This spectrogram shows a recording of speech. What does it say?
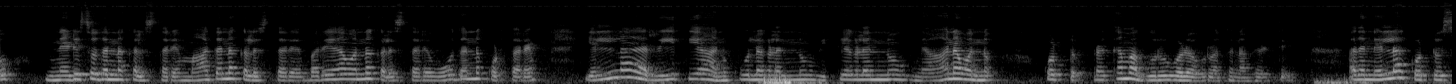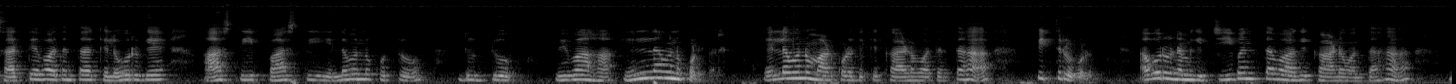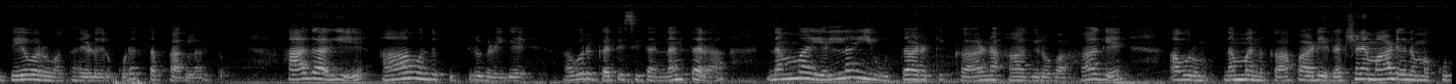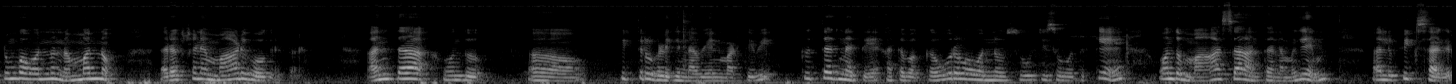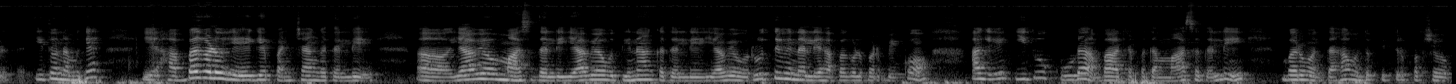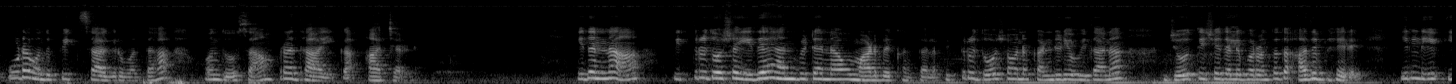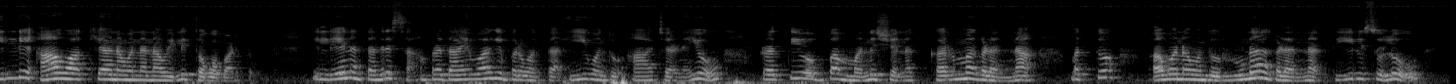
ನಡೆಸೋದನ್ನು ಕಲಿಸ್ತಾರೆ, ಮಾತನ್ನು ಕಲಿಸ್ತಾರೆ, ಬರೆಯವನ್ನು ಕಲಿಸ್ತಾರೆ, ಓದನ್ನು ಕೊಡ್ತಾರೆ. ಎಲ್ಲ ರೀತಿಯ ಅನುಕೂಲಗಳನ್ನು, ವಿದ್ಯೆಗಳನ್ನು, ಜ್ಞಾನವನ್ನು ಕೊಟ್ಟು ಪ್ರಥಮ ಗುರುಗಳವರು ಅಂತ ನಾವು ಹೇಳ್ತೀವಿ. ಅದನ್ನೆಲ್ಲ ಕೊಟ್ಟು ಸಾಧ್ಯವಾದಂಥ ಕೆಲವರಿಗೆ ಆಸ್ತಿ, ಪಾಸ್ತಿ ಎಲ್ಲವನ್ನು ಕೊಟ್ಟು ದುಡ್ಡು, ವಿವಾಹ ಎಲ್ಲವನ್ನು ಕೊಡ್ತಾರೆ. ಎಲ್ಲವನ್ನು ಮಾಡಿಕೊಡೋದಕ್ಕೆ ಕಾರಣವಾದಂತಹ ಪಿತೃಗಳು. ಅವರು ನಮಗೆ ಜೀವಂತವಾಗಿ ಕಾಣುವಂತಹ ದೇವರು ಅಂತ ಹೇಳಿದ್ರು ಕೂಡ ತಪ್ಪಾಗಲಾರದು. ಹಾಗಾಗಿ ಆ ಒಂದು ಪಿತೃಗಳಿಗೆ ಅವರು ಗತಿಸಿದ ನಂತರ ನಮ್ಮ ಎಲ್ಲ ಈ ಉದ್ಧಾರಕ್ಕೆ ಕಾರಣ ಆಗಿರುವ ಹಾಗೆ ಅವರು ನಮ್ಮನ್ನು ಕಾಪಾಡಿ, ರಕ್ಷಣೆ ಮಾಡಿ, ನಮ್ಮ ಕುಟುಂಬವನ್ನು ನಮ್ಮನ್ನು ರಕ್ಷಣೆ ಮಾಡಿ ಹೋಗಿರ್ತಾರೆ. ಅಂಥ ಒಂದು ಪಿತೃಗಳಿಗೆ ನಾವೇನು ಮಾಡ್ತೀವಿ? ಕೃತಜ್ಞತೆ ಅಥವಾ ಗೌರವವನ್ನು ಸೂಚಿಸುವುದಕ್ಕೆ ಒಂದು ಮಾಸ ಅಂತ ನಮಗೆ ಅಲ್ಲಿ ಫಿಕ್ಸ್ ಆಗಿರುತ್ತೆ. ಇದು ನಮಗೆ ಈ ಹಬ್ಬಗಳು ಹೇಗೆ ಪಂಚಾಂಗದಲ್ಲಿ ಯಾವ್ಯಾವ ಮಾಸದಲ್ಲಿ, ಯಾವ್ಯಾವ ದಿನಾಂಕದಲ್ಲಿ, ಯಾವ್ಯಾವ ಋತುವಿನಲ್ಲಿ ಹಬ್ಬಗಳು ಬರಬೇಕೋ ಹಾಗೆ ಇದು ಕೂಡ ಭಾದ್ರಪದ ಮಾಸದಲ್ಲಿ ಬರುವಂತಹ ಒಂದು ಪಿತೃಪಕ್ಷವು ಕೂಡ ಒಂದು ಫಿಕ್ಸ್ ಆಗಿರುವಂತಹ ಒಂದು ಸಾಂಪ್ರದಾಯಿಕ ಆಚರಣೆ. ಇದನ್ನು ಪಿತೃದೋಷ ಇದೆ ಅಂದ್ಬಿಟ್ಟೆ ನಾವು ಮಾಡಬೇಕಂತಲ್ಲ. ಪಿತೃದೋಷವನ್ನು ಕಂಡುಹಿಡಿಯೋ ವಿಧಾನ ಜ್ಯೋತಿಷ್ಯದಲ್ಲಿ ಬರುವಂಥದ್ದು ಅದು ಬೇರೆ. ಇಲ್ಲಿ ಇಲ್ಲಿ ಆ ವ್ಯಾಖ್ಯಾನವನ್ನು ನಾವು ಇಲ್ಲಿ ತಗೋಬಾರ್ದು. ಇಲ್ಲಿ ಏನಂತಂದರೆ ಸಾಂಪ್ರದಾಯವಾಗಿ ಬರುವಂಥ ಈ ಒಂದು ಆಚರಣೆಯು ಪ್ರತಿಯೊಬ್ಬ ಮನುಷ್ಯನ ಕರ್ಮಗಳನ್ನು ಮತ್ತು ಅವನ ಒಂದು ಋಣಗಳನ್ನು ತೀರಿಸಲು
